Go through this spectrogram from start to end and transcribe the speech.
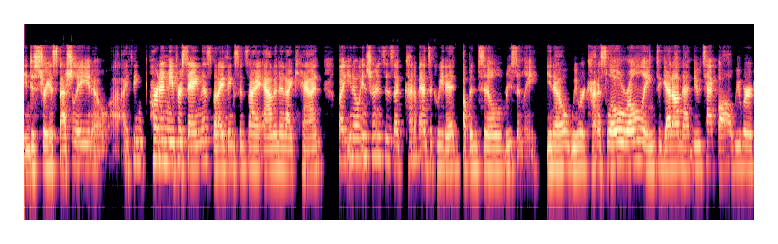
industry, especially. You know, I think, pardon me for saying this, but I think since I am in it, I can. But, you know, insurance is a kind of antiquated up until recently. You know, we were kind of slow rolling to get on that new tech ball. We were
